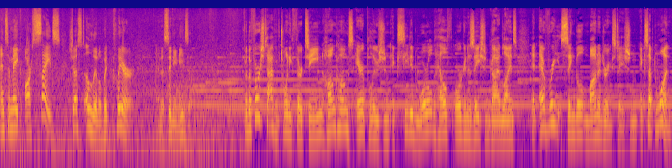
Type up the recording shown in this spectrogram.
and to make our sights just a little bit clearer. And the city needs it. For the first half of 2013, Hong Kong's air pollution exceeded World Health Organization guidelines at every single monitoring station except one,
